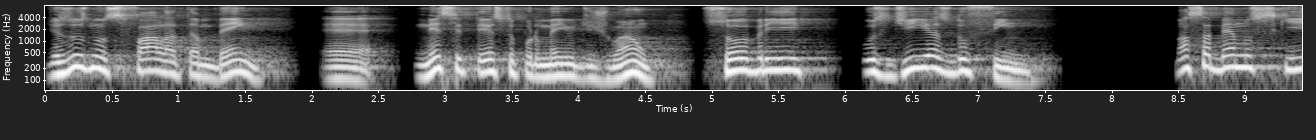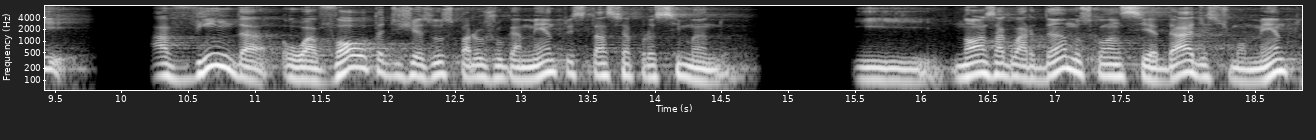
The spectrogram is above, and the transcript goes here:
Jesus nos fala também, é, nesse texto por meio de João, sobre os dias do fim. Nós sabemos que a vinda ou a volta de Jesus para o julgamento está se aproximando. E nós aguardamos com ansiedade este momento,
